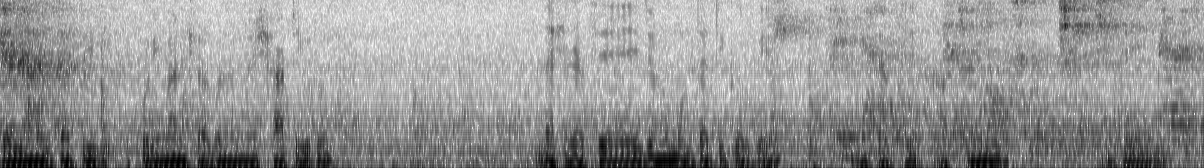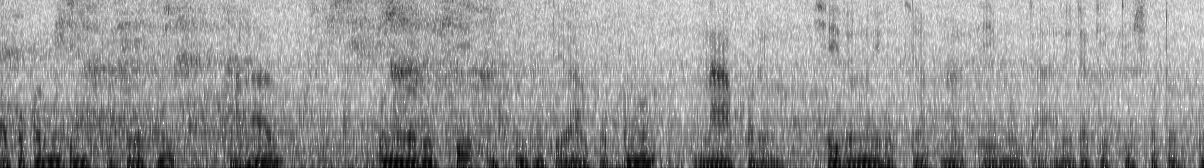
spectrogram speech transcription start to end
যেই মুদ্রাটির পরিমাণ সর্বনিম্ন ষাট ইউরো দেখা গেছে, এই জন্য মুদ্রাটি করবে। যাতে আপনি যেই অপকর্মটি আজকে করেছেন, তাহার পুনরাবৃত্তি আপনি যাতে আর কখনো না করেন। সেই জন্যই হচ্ছে আপনার এই মুদ্রা আর এটাকে একটি সতর্ক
